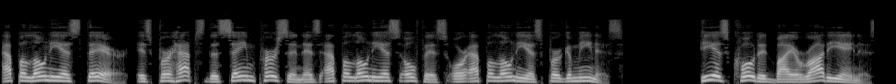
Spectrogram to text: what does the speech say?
Apollonius Ther, is perhaps the same person as Apollonius Ophis or Apollonius Pergamenus. He is quoted by Herodianus,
